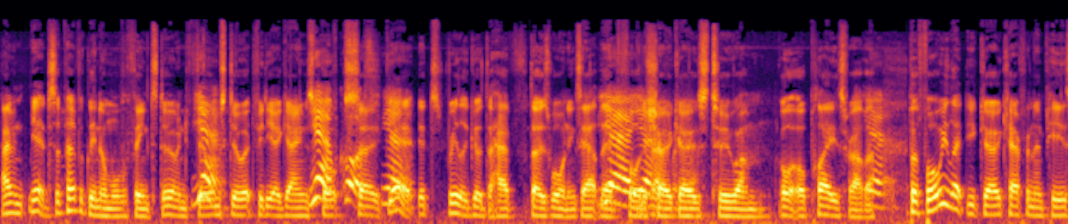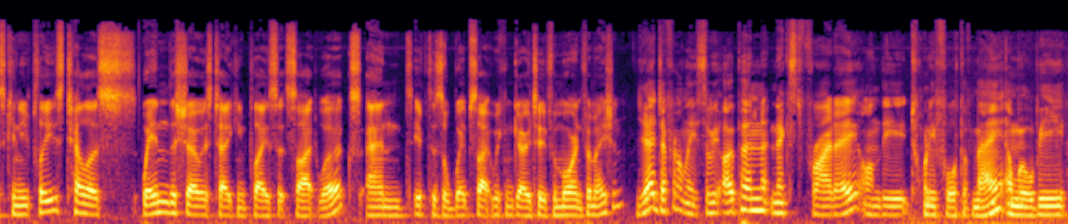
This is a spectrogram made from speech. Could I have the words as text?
And yeah, it's a perfectly normal thing to do. And Yeah. films do it, video games, Yeah, of books. so course, yeah. yeah. it's really good to have those warnings out there Yeah, before yeah. the show Exactly, goes to um or, or plays rather. Yeah. Before we let you go, Catherine and Piers, can you please tell us when the show is taking place at Siteworks and if there's a website we can go to for more information? Yeah, definitely. So we open next Friday on the 24th of May, and we'll be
